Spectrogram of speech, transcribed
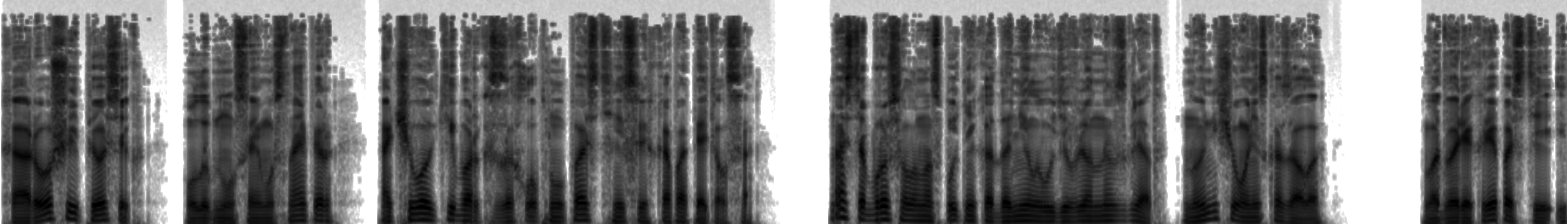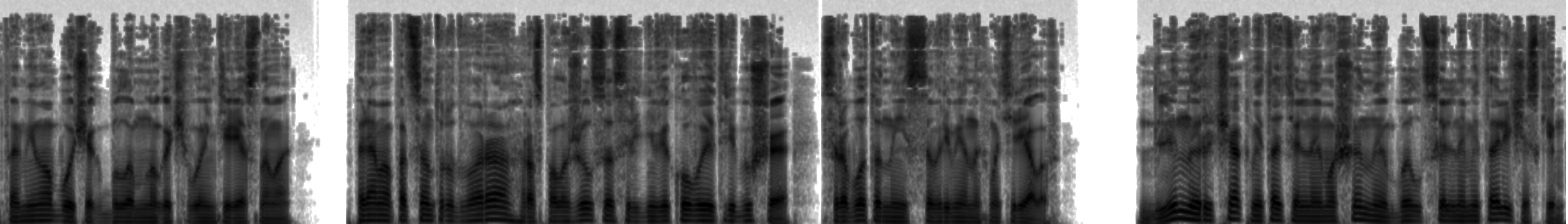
«Хороший песик», — улыбнулся ему снайпер, отчего киборг захлопнул пасть и слегка попятился. Настя бросила на спутника Данилы удивленный взгляд, но ничего не сказала. Во дворе крепости и помимо бочек было много чего интересного. Прямо по центру двора расположился средневековый требюше, сработанный из современных материалов. Длинный рычаг метательной машины был цельнометаллическим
